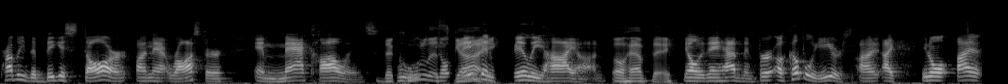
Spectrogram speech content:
probably the biggest star on that roster, and Mack Hollins, The who, you coolest know, guy. They've been really high on. Oh, have they? No, they have been for a couple of years. I, I, you know, I,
